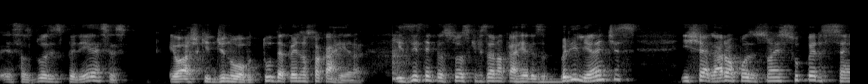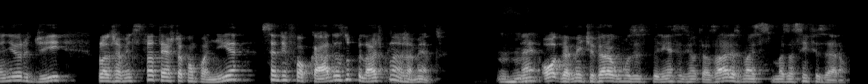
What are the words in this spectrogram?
essas duas experiências, eu acho que, de novo, tudo depende da sua carreira. Existem pessoas que fizeram carreiras brilhantes e chegaram a posições super sênior de planejamento estratégico da companhia, sendo enfocadas no pilar de planejamento. Uhum. Né? Obviamente, tiveram algumas experiências em outras áreas, mas, mas assim fizeram.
